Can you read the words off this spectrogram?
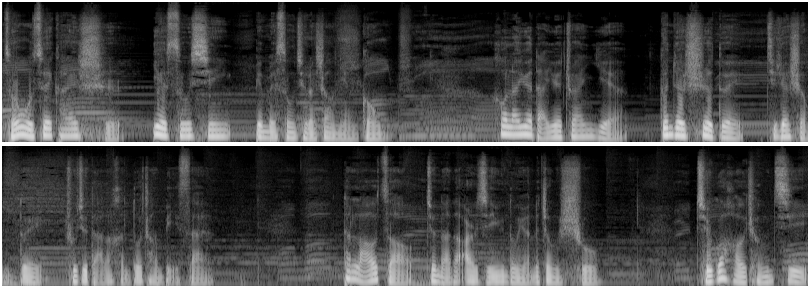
从五岁开始，叶苏欣便被送去了少年宫，后来越打越专业，跟着市队、接着省队出去打了很多场比赛。他老早就拿到二级运动员的证书，取过好成绩，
